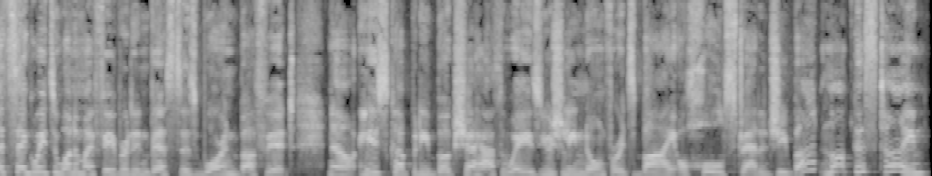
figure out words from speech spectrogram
Let's segue to one of my favorite investors, Warren Buffett. Now, his company, Berkshire Hathaway, is usually known for its buy or hold strategy, but not this time.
